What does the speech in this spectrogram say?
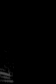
others.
